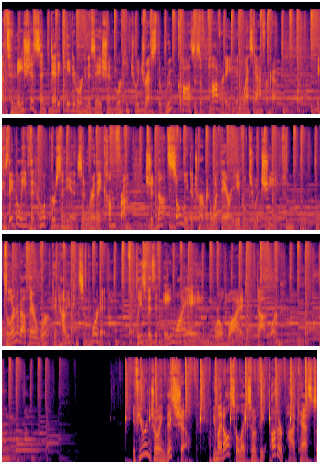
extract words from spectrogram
a tenacious and dedicated organization working to address the root causes of poverty in West Africa. Because they believe that who a person is and where they come from should not solely determine what they are able to achieve. To learn about their work and how you can support it, please visit ayaworldwide.org. If you're enjoying this show, you might also like some of the other podcasts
